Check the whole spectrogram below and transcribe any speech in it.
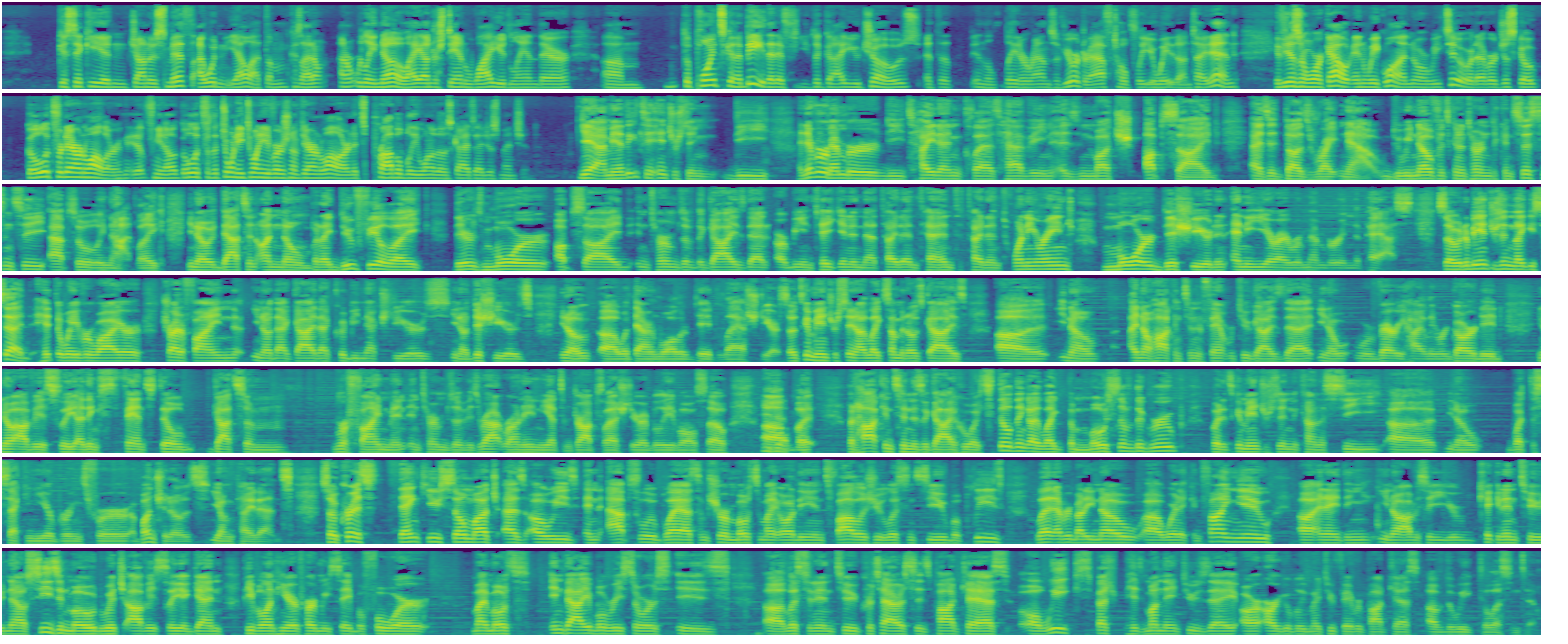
Gesicki and Jonnu Smith, I wouldn't yell at them because I don't I don't really know. I understand why you'd land there. Um, the point's going to be that if the guy you chose at the in the later rounds of your draft, hopefully you waited on tight end, if he doesn't work out in week one or week two or whatever, just go go look for Darren Waller. You know, go look for the 2020 version of Darren Waller, and it's probably one of those guys I just mentioned. Yeah, I mean, I think it's interesting. The I never remember the tight end class having as much upside as it does right now. Do we know if it's going to turn into consistency? Absolutely not. Like, you know, that's an unknown. But I do feel like there's more upside in terms of the guys that are being taken in that tight end 10 to tight end 20 range more this year than any year I remember in the past. So it'll be interesting, like you said, hit the waiver wire, try to find, you know, that guy that could be next year's, you know, this year's, you know, uh, what Darren Waller did last year. So it's going to be interesting. I like some of those guys. Uh, you know, I know Hockenson and Fant were two guys that, you know, were very highly regarded. You know, obviously, I think Fant still got some refinement in terms of his route running. He had some drops last year, I believe, also. Uh, but but Hockenson is a guy who I still think I like the most of the group. But it's going to be interesting to kind of see, uh, you know, what the second year brings for a bunch of those young tight ends. So, Chris, Thank you so much. As always, an absolute blast. I'm sure most of my audience follows you, listens to you, but please let everybody know uh, where they can find you uh, and anything. You know, obviously, you're kicking into now season mode, which obviously, again, people on here have heard me say before. My most invaluable resource is uh, listening to Chris Harris's podcast all week. His Monday and Tuesday are arguably my two favorite podcasts of the week to listen to.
